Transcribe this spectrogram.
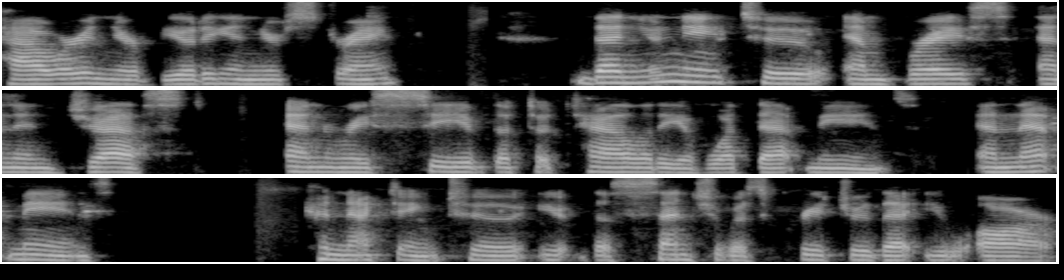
power, in your beauty, in your strength, then you need to embrace and ingest and receive the totality of what that means. And that means connecting to the sensuous creature that you are.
